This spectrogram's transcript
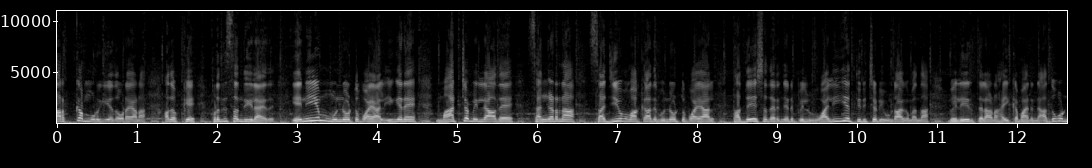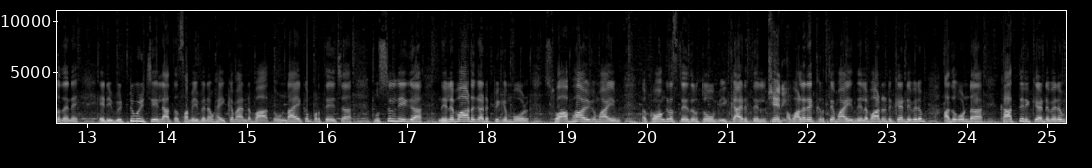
തർക്കം മുറുകിയതോടെയാണ് അതൊക്കെ പ്രതിസന്ധിയിലായത്. ഇനിയും മുന്നോട്ട് പോയാൽ ഇങ്ങനെ മാറ്റമില്ലാതെ സംഘടന സജീവമാക്കാതെ മുന്നോട്ട് പോയാൽ തദ്ദേശ തെരഞ്ഞെടുപ്പിൽ വലിയ തിരിച്ചടി ഉണ്ടാകുമെന്ന വിലയിരുത്തലാണ് ഹൈക്കമാൻഡിന്. അതുകൊണ്ട് തന്നെ ഇനി വിട്ടുവീഴ്ചയില്ലാത്ത സമീപനം ഹൈക്കമാൻഡ് ഭാഗത്ത് ഉണ്ടായേക്കും. പ്രത്യേകിച്ച് മുസ്ലിം ലീഗ് നിലപാട് ഘടിപ്പിക്കുമ്പോൾ സ്വാഭാവികമായും കോൺഗ്രസ് നേതൃത്വവും ഇക്കാര്യത്തിൽ. വളരെ കൃത്യമായി നിലപാടെടുക്കേണ്ടി വരും. അതുകൊണ്ട് കാത്തിരിക്കേണ്ടി വരും.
